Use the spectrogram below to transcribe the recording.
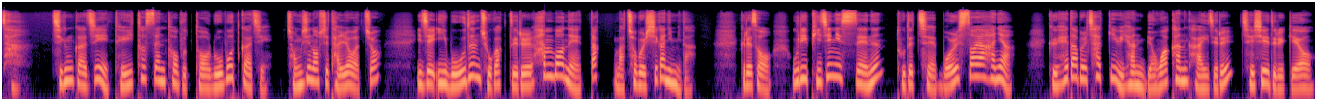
자, 지금까지 데이터 센터부터 로봇까지 정신없이 달려왔죠? 이제 이 모든 조각들을 한 번에 딱 맞춰볼 시간입니다. 그래서 우리 비즈니스에는 도대체 뭘 써야 하냐? 그 해답을 찾기 위한 명확한 가이드를 제시해 드릴게요.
